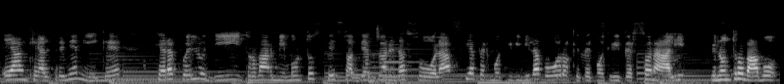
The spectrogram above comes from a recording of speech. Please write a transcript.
e anche altre mie amiche, che era quello di trovarmi molto spesso a viaggiare da sola, sia per motivi di lavoro che per motivi personali, e non trovavo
